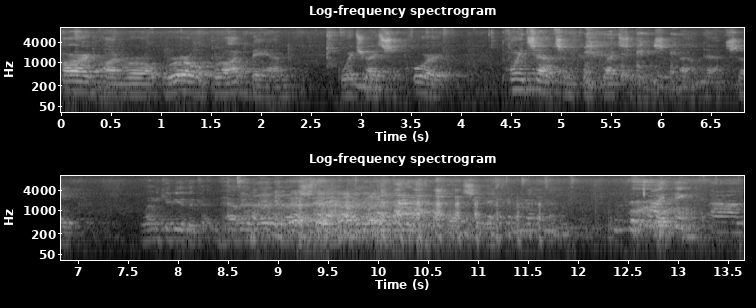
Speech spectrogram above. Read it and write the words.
hard on rural, rural broadband, which I support, points out some complexities about that. So let me give you the, my statement, complexity. I think, um,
